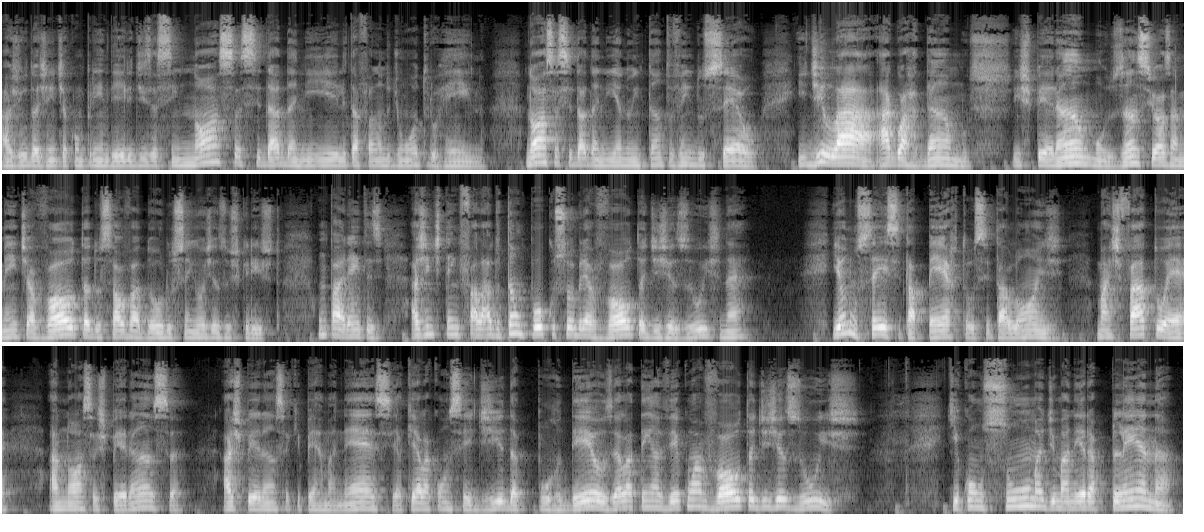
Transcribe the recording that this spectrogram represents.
ajuda a gente a compreender. Ele diz assim: nossa cidadania, ele está falando de um outro reino. Nossa cidadania, no entanto, vem do céu, e de lá aguardamos, esperamos ansiosamente a volta do Salvador, o Senhor Jesus Cristo. Um parêntese, a gente tem falado tão pouco sobre a volta de Jesus, né? E eu não sei se está perto ou se está longe, mas fato é, a nossa esperança a esperança que permanece, aquela concedida por Deus, ela tem a ver com a volta de Jesus, que consuma de maneira plena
